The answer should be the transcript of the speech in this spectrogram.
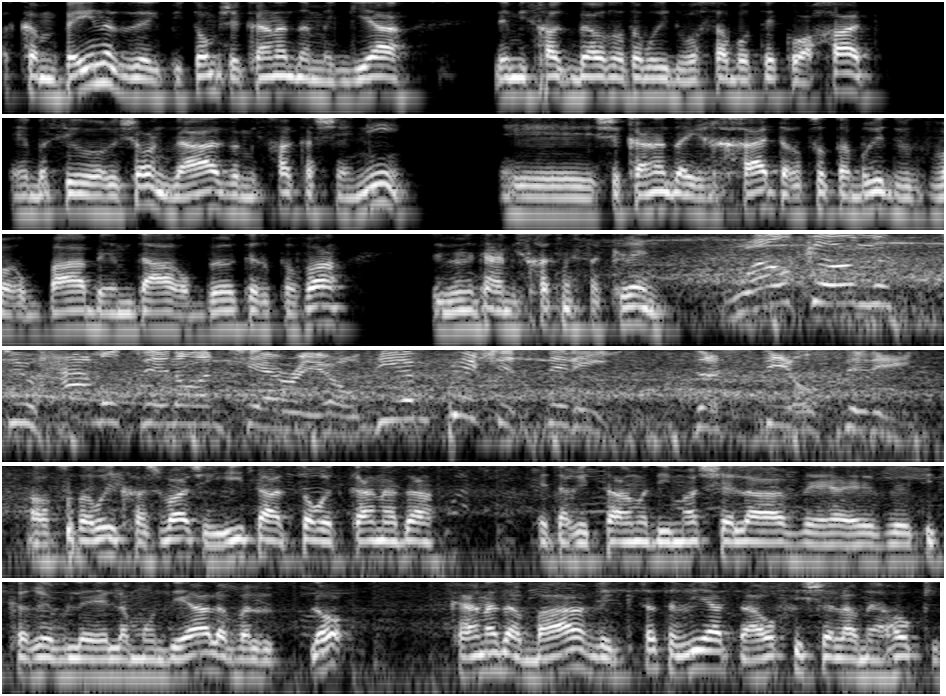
הקמפיין הזה, פתאום שקנדה מגיעה למשחק בארצות הברית ועושה בו תיקו אחת אה, בסיבוב הראשון, ואז המשחק השני, אה, שקנדה אירחה את ארצות הברית וכבר באה בעמדה הרבה יותר טובה, זה באמת היה משחק מסקרן. Welcome to Hamilton, Ontario, the ambitious city, the steel city. הברית חשבה שהיא תעצור את קנדה, את הריצה המדהימה שלה ו- ותתקרב למונדיאל, אבל לא, קנדה באה וקצת הביאה את האופי שלה מההוקי.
